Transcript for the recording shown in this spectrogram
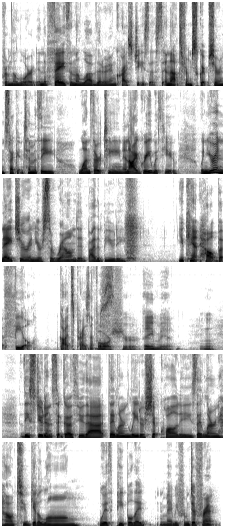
from the Lord and the faith and the love that are in Christ Jesus. And that's from scripture in 2 Timothy 1:13. And I agree with you. When you're in nature and you're surrounded by the beauty, you can't help but feel God's presence. For sure. Amen. Mm. These students that go through that, they learn leadership qualities, they learn how to get along with people they maybe from different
